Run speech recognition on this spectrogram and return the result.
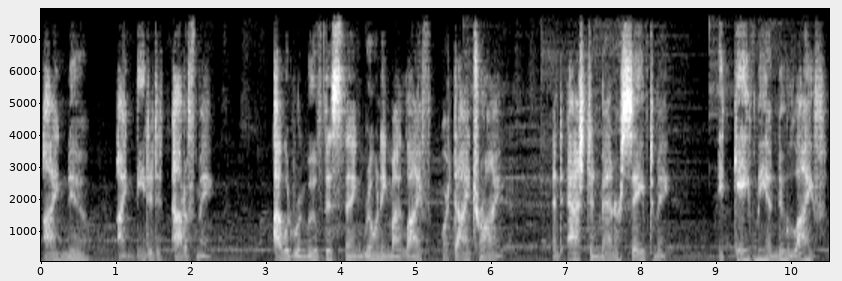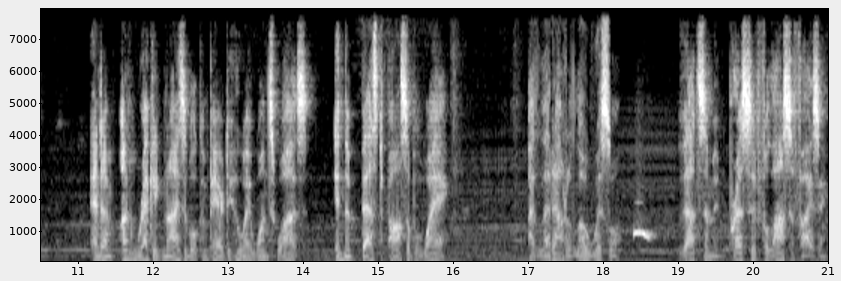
I knew I needed it out of me. I would remove this thing ruining my life or die trying. And Ashton Manor saved me. It gave me a new life. And I'm unrecognizable compared to who I once was in the best possible way. I let out a low whistle. That's some impressive philosophizing.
